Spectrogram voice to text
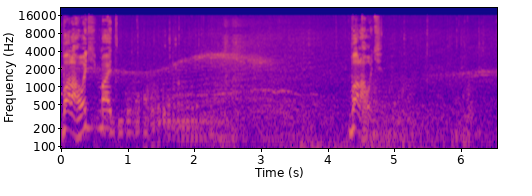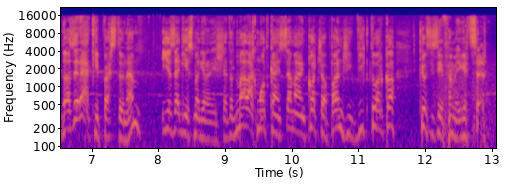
Valahogy, majd... Valahogy. De azért elképesztő, nem? Így az egész megjelenése. Tehát Malák, Motkány, Szemány, Kacsa, Panji, Viktorka, köszi szépen még egyszer.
